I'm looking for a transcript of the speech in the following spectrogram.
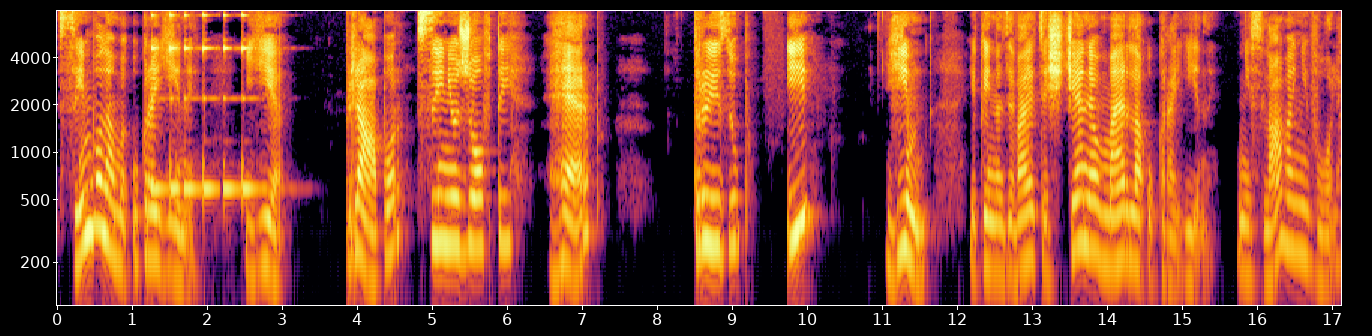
символами України є прапор синьо-жовтий, герб, тризуб і гімн, який називається Ще не вмерла України. Ні слава, ні воля.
